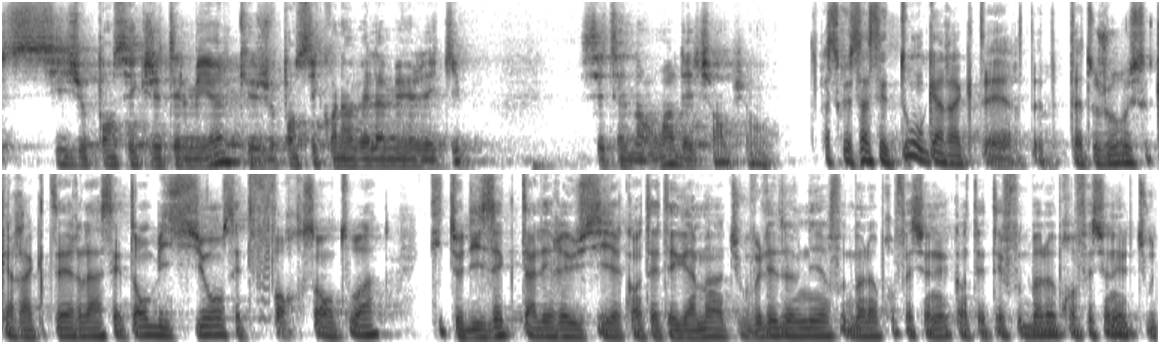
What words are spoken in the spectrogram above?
si je pensais que j'étais le meilleur, que je pensais qu'on avait la meilleure équipe, c'était normal d'être champion. Parce que ça, c'est ton caractère. Tu as toujours eu ce caractère-là, cette ambition, cette force en toi qui te disait que tu allais réussir quand tu étais gamin. Tu voulais devenir footballeur professionnel. Quand tu étais footballeur professionnel, tu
